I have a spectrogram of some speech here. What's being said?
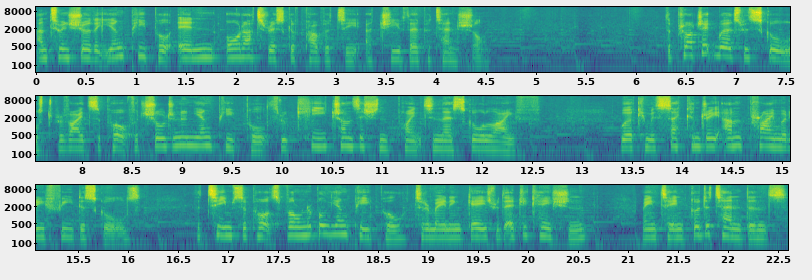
and to ensure that young people in or at risk of poverty achieve their potential. The project works with schools to provide support for children and young people through key transition points in their school life, working with secondary and primary feeder schools the team supports vulnerable young people to remain engaged with education, maintain good attendance,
